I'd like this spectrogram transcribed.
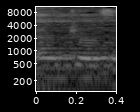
Android uh,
